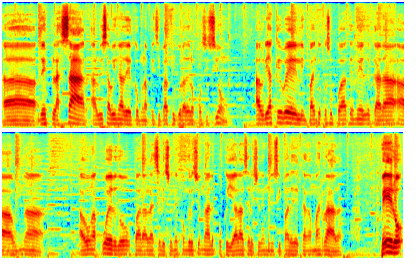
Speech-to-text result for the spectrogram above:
a desplazar a Luis Abinader como la principal figura de la oposición. Habría que ver el impacto que eso pueda tener de cara a un acuerdo para las elecciones congresionales porque ya las elecciones municipales están amarradas pero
